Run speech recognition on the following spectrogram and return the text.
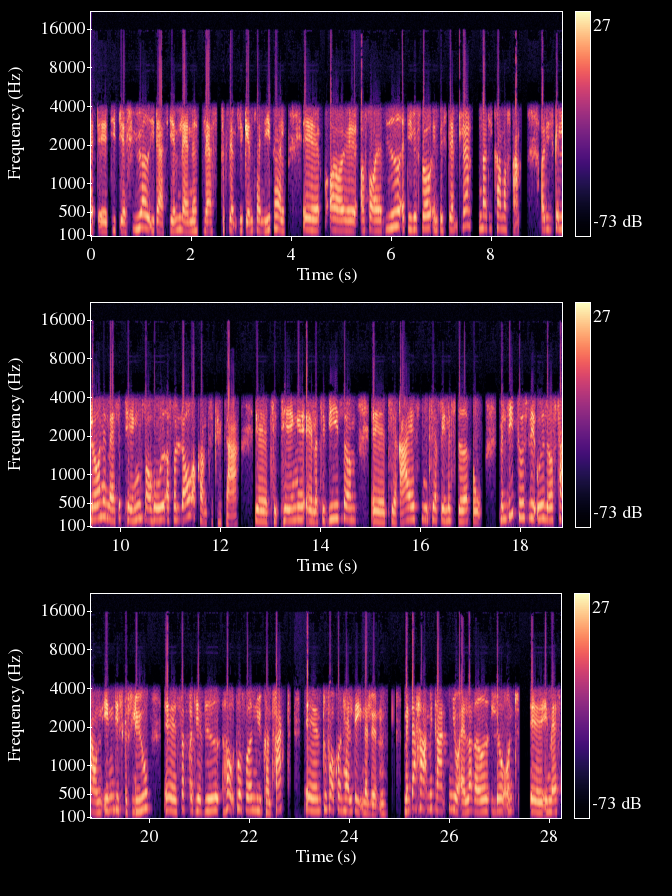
at øh, de bliver hyret i deres hjemlande, lad os for eksempel igen tage Nepal, øh, og, øh, og får at vide, at de vil få en bestemt løn, når de kommer frem. Og de skal låne en masse penge for overhovedet at få lov at komme til Katar, øh, til penge eller til visum, øh, til rejsen, til at finde et sted at bo. Men lige pludselig ude i lufthavnen, inden de skal flyve, øh, så får de at vide, hov, du har fået en ny kontrakt, øh, du får kun halvdelen af lønnen. Men der har migranten jo allerede lånt øh, en masse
